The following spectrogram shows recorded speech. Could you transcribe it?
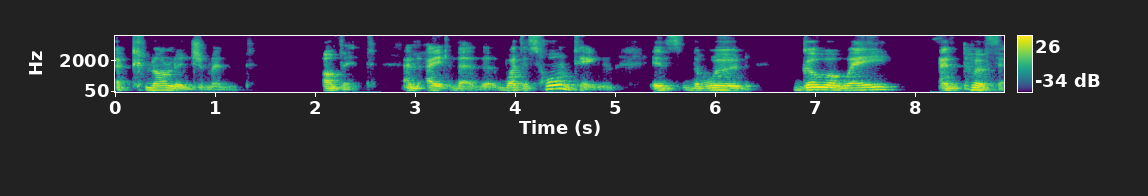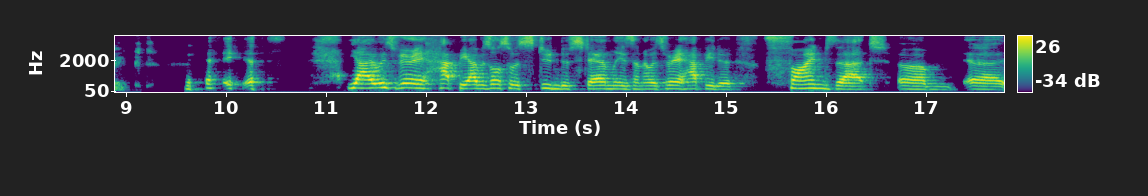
acknowledgement of it. And I, the, the, what is haunting is the word go away and perfect. yes yeah, I was very happy. I was also a student of Stanley's, and I was very happy to find that um, uh,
